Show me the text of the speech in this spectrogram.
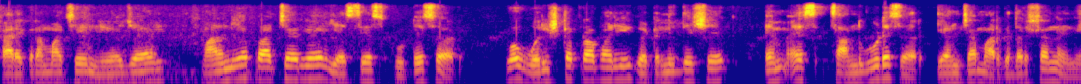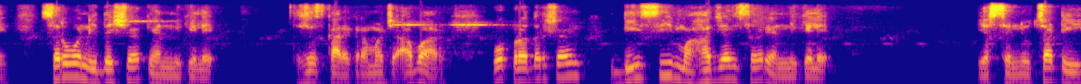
कार्यक्रमाचे नियोजन माननीय प्राचार्य एस एस कुटे सर व वरिष्ठ प्रभारी गटनिदेशक एम एस चांदगुडे सर यांच्या मार्गदर्शनाने सर्व निदेशक यांनी केले. तसेच कार्यक्रमाचे आभार व प्रदर्शन डी सी महाजन सर यांनी केले. एस एन न्यूजसाठी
